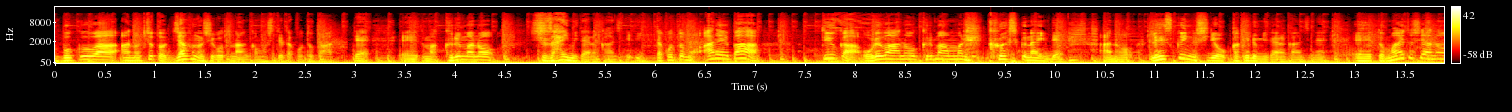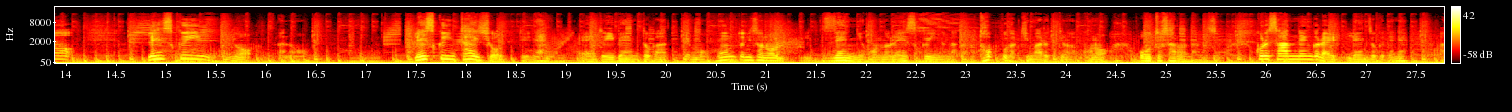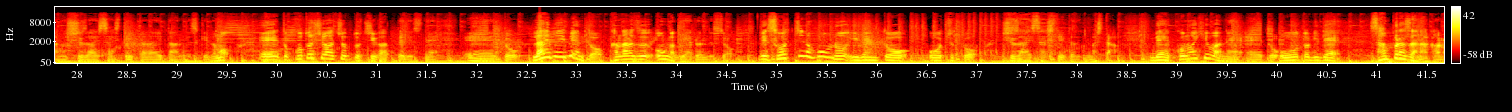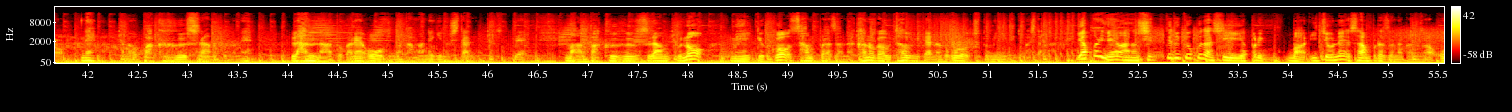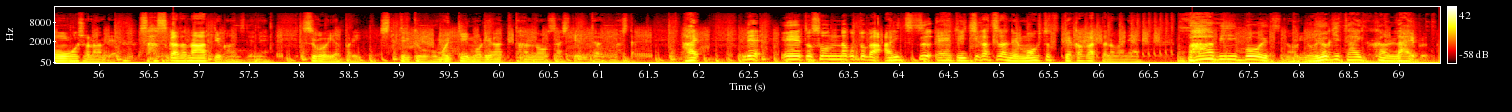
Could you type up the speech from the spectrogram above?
僕は、あの、ちょっと JAF の仕事なんかもしてたことがあって、えっ、ー、と、まあ、車の取材みたいな感じで行ったこともあれば、っていうか、俺はあの、車あんまり詳しくないんで、あの、レースクイーンの資料を追っかけるみたいな感じね。えっ、ー、と、毎年あの、レースクイーン、の、レースクイーン大賞っていうね、えっ、ー、と、イベントがあって、もう本当にその、全日本のレースクイーンの中のトップが決まるっていうのがこのオートサロンなんですよ。これ3年ぐらい連続でね、あの、取材させていただいたんですけども、えっ、ー、と、今年はちょっと違ってですね、えっ、ー、と、ライブイベント、必ず音楽やるんですよ。で、そっちの方のイベントをちょっと取材させていただきました。で、この日はね、えっ、と、大鳥で、サンプラザ中のね、あの、爆風スランプのね、ランナーとかね、大きな玉ねぎの下にって、まあ、爆風スランプの名曲をサンプラザ中野が歌うみたいなところをちょっと見に行ってきました。やっぱりね、あの、知ってる曲だし、やっぱり、まあ、一応ね、サンプラザ中野が大御所なんで、さすがだなっていう感じでね、すごいやっぱり知ってる曲を思いっきり盛り上がって堪能させていただきました。はい。で、え、ー、と、そんなことがありつつ、えっ、ー、と、1月はね、もう一つでかかったのがね、バービーボーイズの代々木体育館ライブ。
